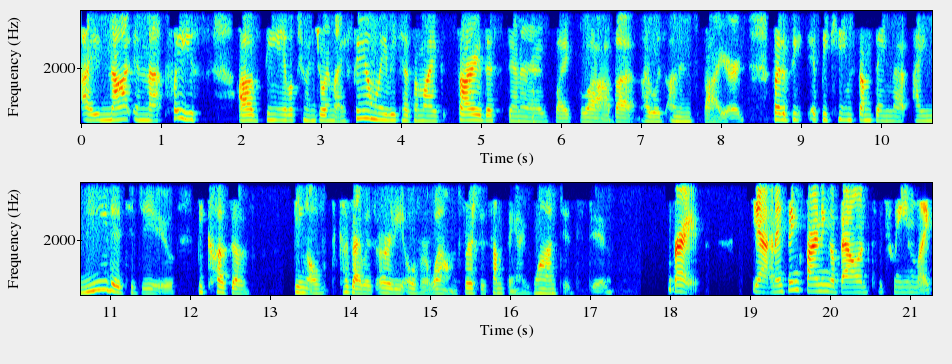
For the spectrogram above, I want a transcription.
I'm not in that place of being able to enjoy my family because I'm like, sorry, this dinner is like blah, but I was uninspired. But it, be, it became something that I needed to do because of being over, because I was already overwhelmed versus something I wanted to do. Right. Yeah, and I think finding a balance between like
